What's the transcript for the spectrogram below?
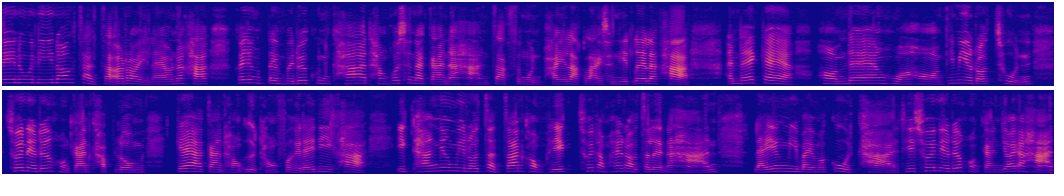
เมนูนี้นอกจากจะอร่อยแล้วนะคะ ก็ยังเต็มไปด้วยคุณค่าทางโภชนาการอาหารจากสมุนไพรหลากหลายชนิดเลยล่ะค่ะ อันได้แก่หอมแดง หัวหอมที่มีรสฉุน ช่วยในเรื่องของการขับลม แก้อาการท้องอืดท้องเฟ้อได้ดีค่ะ อีกทั้งยังมีรสจัดจ้านของพริก ช่วยทำให้เราเจริญอาหาร และยังมีใบมะกรูดค่ะ ที่ช่วยในเรื่องของการย่อยอาหาร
